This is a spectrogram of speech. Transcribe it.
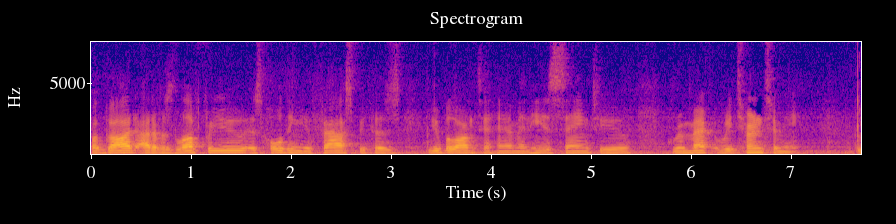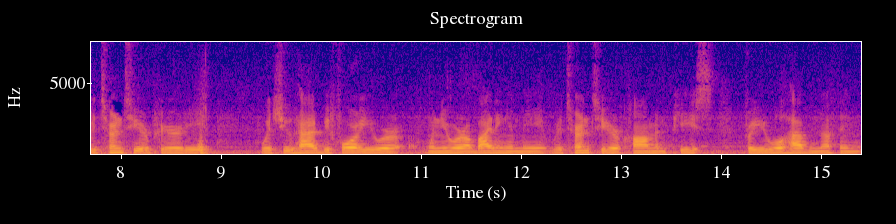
But God, out of His love for you, is holding you fast because you belong to Him, and He is saying to you, Return to me. Return to your purity, which you had before you were when you were abiding in me. Return to your calm and peace, for you will have nothing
